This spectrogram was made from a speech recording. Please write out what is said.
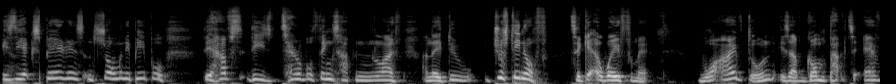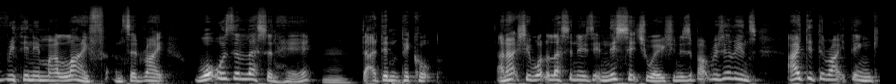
is the experience. And so many people, they have these terrible things happen in life and they do just enough to get away from it. What I've done is I've gone back to everything in my life and said, right, what was the lesson here that I didn't pick up? And actually, what the lesson is in this situation is about resilience. I did the right thing,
